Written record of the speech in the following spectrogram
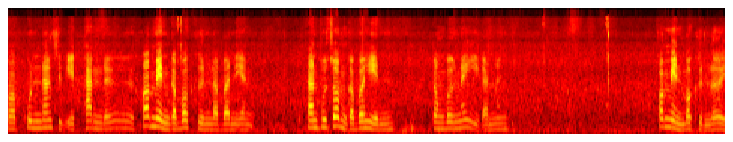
ขอบคุณทั้งสิบเอ็ดท่านเด้อคอมเมนต์กับบ่ขึ้นละบาเนียนท่านผู้ชมกับบ่เห็นต้องเบิ่งในอีกอันหนึงคอมเมนต์บ่ขึ้นเลย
